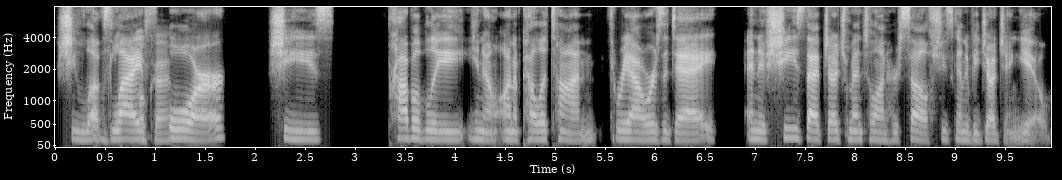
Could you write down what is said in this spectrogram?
she loves life, okay. or she's probably you know on a Peloton three hours a day. And if she's that judgmental on herself, she's going to be judging you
